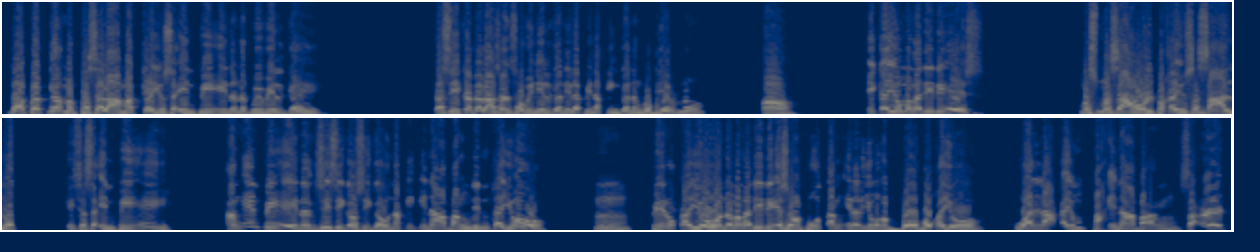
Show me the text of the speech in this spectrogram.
Dapat nga magpasalamat kayo sa NPA na nagwiwilga eh. Kasi kadalasan sa winilga nila pinakinggan ng gobyerno. Ah. Eh kayo mga DDS, Mas masahol pa kayo sa salot kaysa sa NPA. Ang NPA, nagsisigaw-sigaw, nakikinabang din kayo. Hmm. Pero kayo, na mga DDS, mga putang ina yung mga bobo kayo, wala kayong pakinabang sa earth.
